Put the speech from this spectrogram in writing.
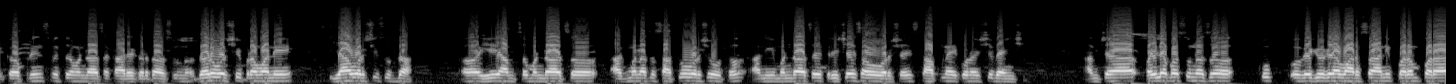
एक प्रिन्स मित्र मंडळाचा कार्यकर्ता असून दरवर्षीप्रमाणे या वर्षी सुद्धा हे आमचं मंडळाचं आगमनाचं सातवं वर्ष होतं आणि मंडळाचं त्रेचाळीसावं वर्ष आहे स्थापना एकोणीसशे ब्याऐंशी. आमच्या पहिल्यापासूनच खूप वेगवेगळ्या वारसा आणि परंपरा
